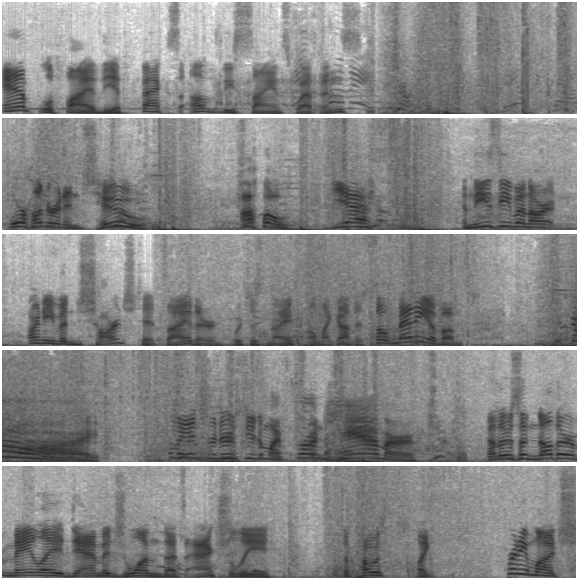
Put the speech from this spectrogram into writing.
amplify the effects of these science weapons. 402! Oh, yes! And these even aren't aren't even charged hits either, which is nice. Oh my god, there's so many of them! Let me introduce you to my friend Hammer! Now there's another melee damage one that's actually supposed, like, pretty much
